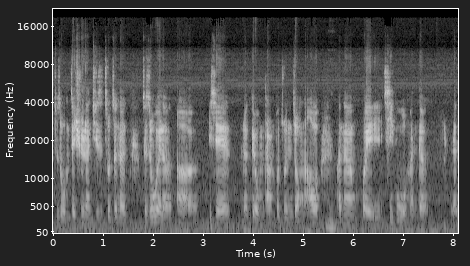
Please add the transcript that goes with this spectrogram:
就是我们这群人其实就真的只是为了呃一些人对我们当然不尊重，然后可能会欺负我们的人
